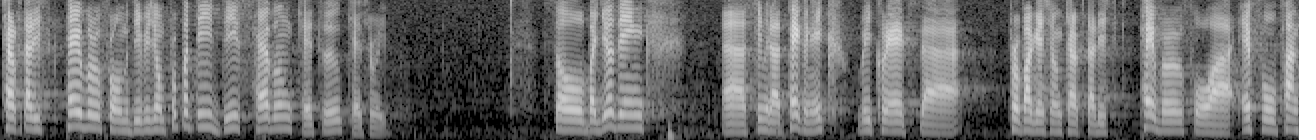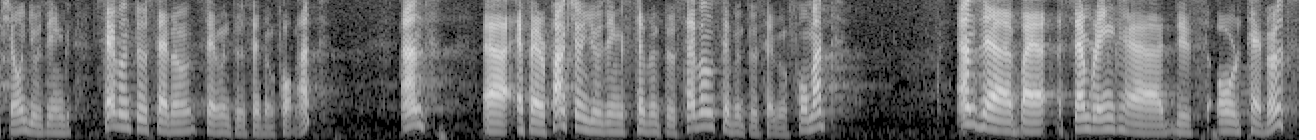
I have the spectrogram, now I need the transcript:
characteristic table from division property D7, K2, K3. So by using a similar technique, we create the propagation characteristic table for a FO function using 7 to 7, 7 to 7 format, and uh, FL function using 7 to 7, 7 to 7 format. And uh, by assembling uh, these old tables,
